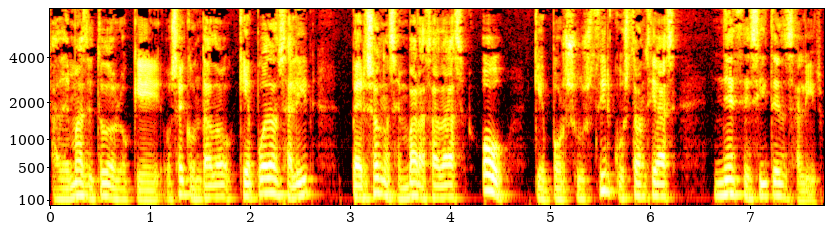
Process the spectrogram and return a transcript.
además de todo lo que os he contado, que puedan salir personas embarazadas o que por sus circunstancias necesiten salir.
